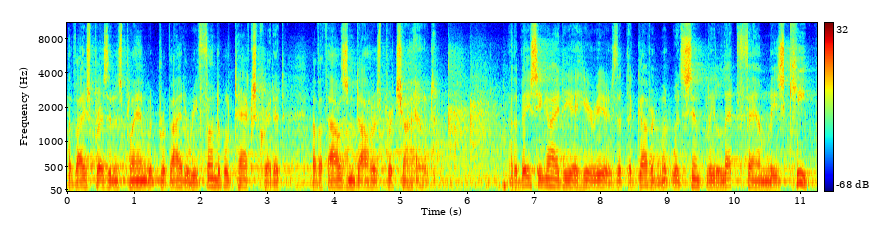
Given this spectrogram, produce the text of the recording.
The Vice President's plan would provide a refundable tax credit of $1,000 per child. Now, the basic idea here is that the government would simply let families keep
